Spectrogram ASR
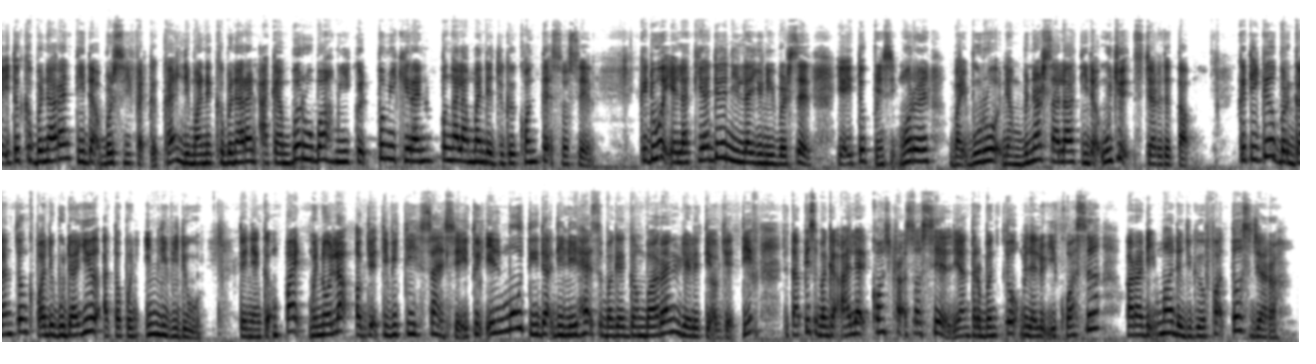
iaitu kebenaran tidak bersifat kekal di mana kebenaran akan berubah mengikut pemikiran, pengalaman dan juga konteks sosial. Kedua ialah tiada nilai universal, iaitu prinsip moral, baik buruk dan benar salah tidak wujud secara tetap. Ketiga, bergantung kepada budaya ataupun individu. Dan yang keempat, menolak objektiviti sains iaitu ilmu tidak dilihat sebagai gambaran realiti objektif tetapi sebagai alat konstruk sosial yang terbentuk melalui kuasa, paradigma dan juga faktor sejarah.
